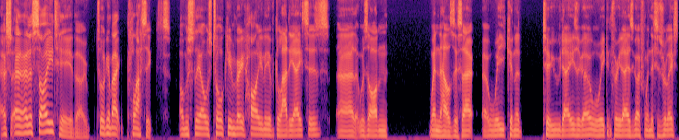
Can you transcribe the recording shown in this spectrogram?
As, an aside here, though, talking about classics. Obviously, I was talking very highly of Gladiators. Uh, that was on. When the hell's this out? A week and a two days ago, a week and three days ago from when this is released.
